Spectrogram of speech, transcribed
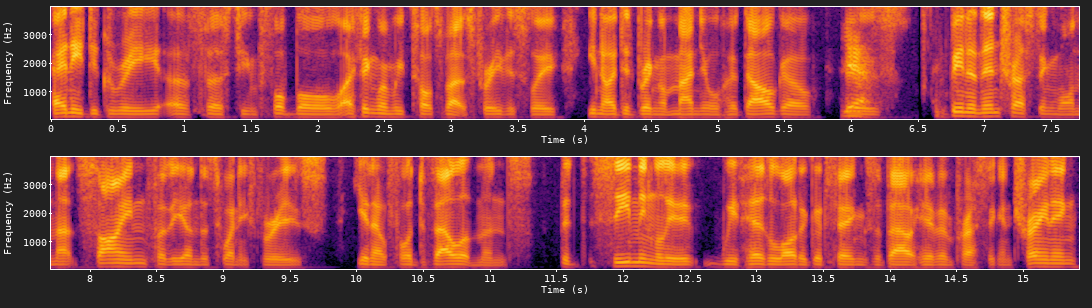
any degree of first team football. I think when we talked about this previously, you know, I did bring up Manuel Hidalgo. Yes. Been an interesting one that signed for the under 23s, you know, for development but seemingly we've heard a lot of good things about him impressing in training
